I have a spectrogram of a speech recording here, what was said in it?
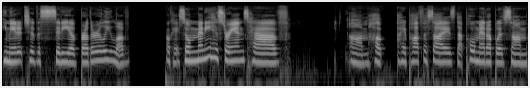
He made it to the city of brotherly love. Okay, so many historians have um, hu- hypothesized that Poe met up with some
